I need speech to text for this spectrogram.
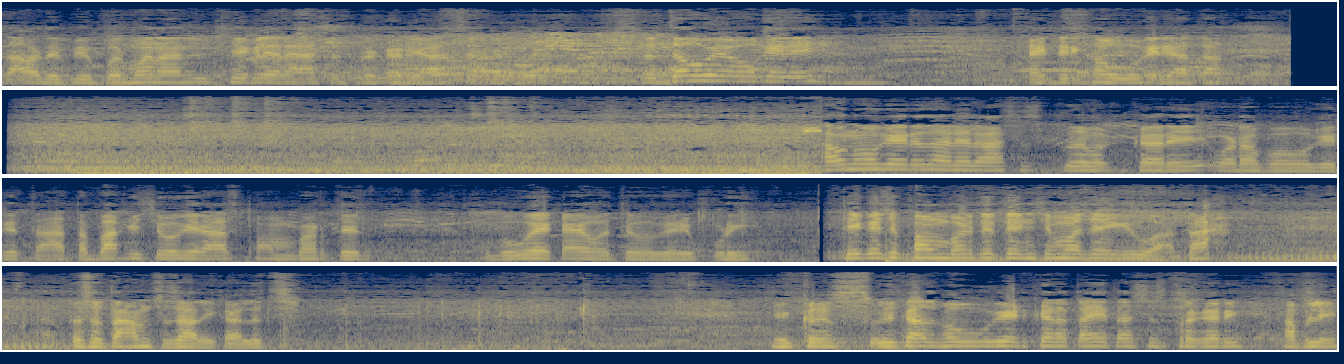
जाऊ दे पेपर मना फेकलेला आहे अशाच प्रकारे आजचा पेपर तर जाऊया वगैरे. काहीतरी खाऊ वगैरे आता. खाऊन वगैरे झालेलं असंच प्रकारे वडापाव वगैरे तर आता बाकीचे वगैरे आज फॉर्म भरतात बघूया काय होते वगैरे पुढे. ते कसे फॉर्म भरते त्यांची मजा घेऊ आता. तसं तर आमचं झालं कालच. विकास विकास भाऊ वेट करत आहेत अशाच प्रकारे आपले.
